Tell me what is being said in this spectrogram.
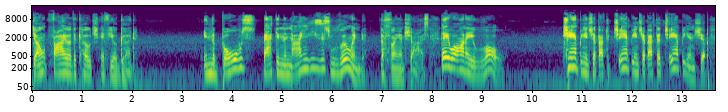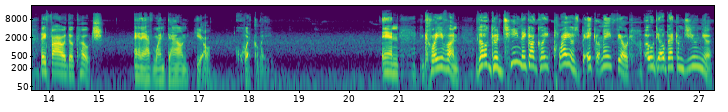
Don't fire the coach if you're good. In the bulls back in the 90s this ruined the franchise. They were on a roll. Championship after championship after championship they fired their coach and it went downhill quickly. In Cleveland they're a good team. They got great players. Baker Mayfield, Odell Beckham Jr.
